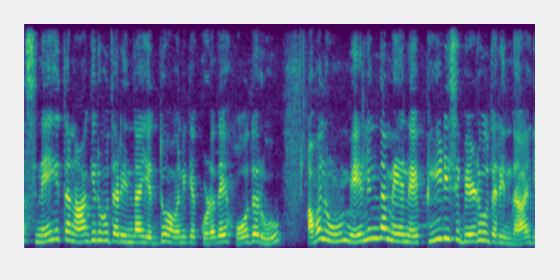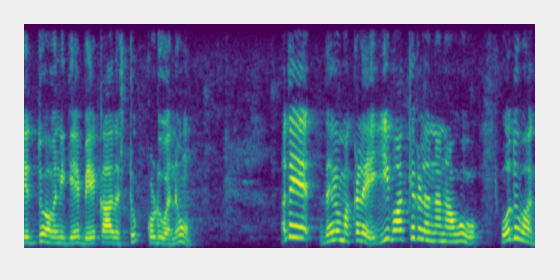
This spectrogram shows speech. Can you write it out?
ಸ್ನೇಹಿತನಾಗಿರುವುದರಿಂದ ಎದ್ದು ಅವನಿಗೆ ಕೊಡದೆ ಹೋದರೂ, ಅವನು ಮೇಲಿಂದ ಮೇಲೆ ಪೀಡಿಸಿ ಬೇಡುವುದರಿಂದ ಎದ್ದು ಅವನಿಗೆ ಬೇಕಾದಷ್ಟು ಕೊಡುವನು. ಅದೇ ದೈವ ಮಕ್ಕಳೇ ಈ ವಾಕ್ಯಗಳನ್ನು ನಾವು ಓದುವಾಗ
